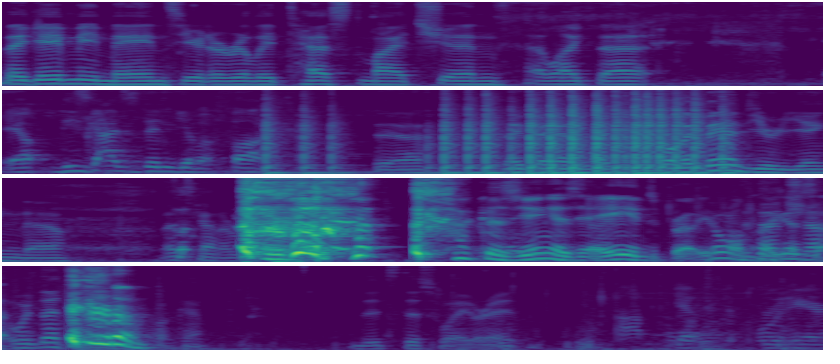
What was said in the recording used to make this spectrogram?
They gave me mains here to really test my chin. I like that. Yep, these guys didn't give a fuck. Yeah. They banned, like, well, they banned your Ying, though. That's kind of Because Ying is AIDS, bro. You don't want to Where'd play that against shot- where'd that? Okay. It's this way, right? Yep, deployed here.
